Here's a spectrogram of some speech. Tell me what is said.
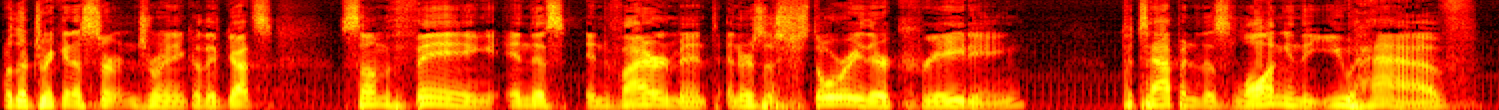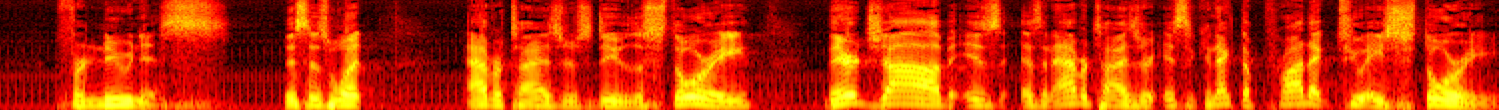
or they're drinking a certain drink, or they've got something in this environment, and there's a story they're creating to tap into this longing that you have for newness. This is what advertisers do. The story, their job is as an advertiser is to connect the product to a story.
